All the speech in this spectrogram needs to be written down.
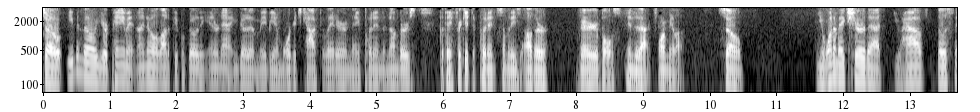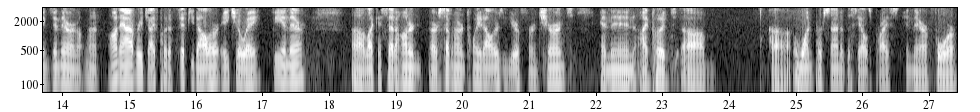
So even though your payment, I know a lot of people go to the internet and go to maybe a mortgage calculator and they put in the numbers, but they forget to put in some of these other variables into that formula. So you want to make sure that you have those things in there. And on, on average, I put a $50 HOA fee in there uh, like I said, 100 or 720 dollars a year for insurance, and then I put um, uh, 1% of the sales price in there for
